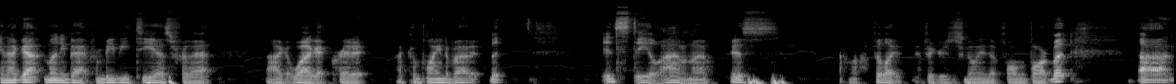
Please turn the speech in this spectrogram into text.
And I got money back from BBTS for that. I got well, I got credit. I complained about it, but it's still I don't know. It's I, don't know, I feel like the figure's just going to end up falling apart. But uh,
